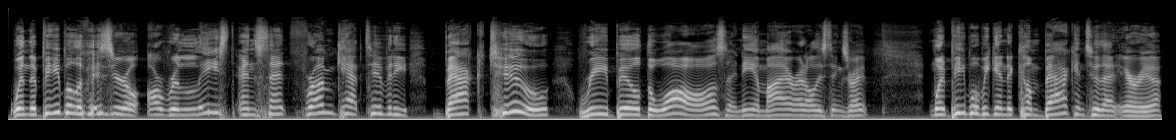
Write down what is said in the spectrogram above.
when the people of Israel are released and sent from captivity back to rebuild the walls. And Nehemiah, right? All these things, right? When people begin to come back into that area,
